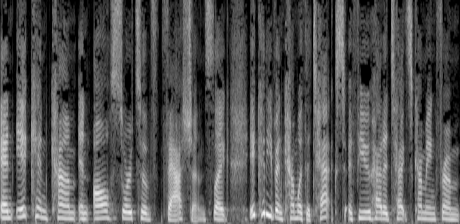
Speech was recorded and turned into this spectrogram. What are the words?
And it can come in all sorts of fashions. Like it could even come with a text. If you had a text coming from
